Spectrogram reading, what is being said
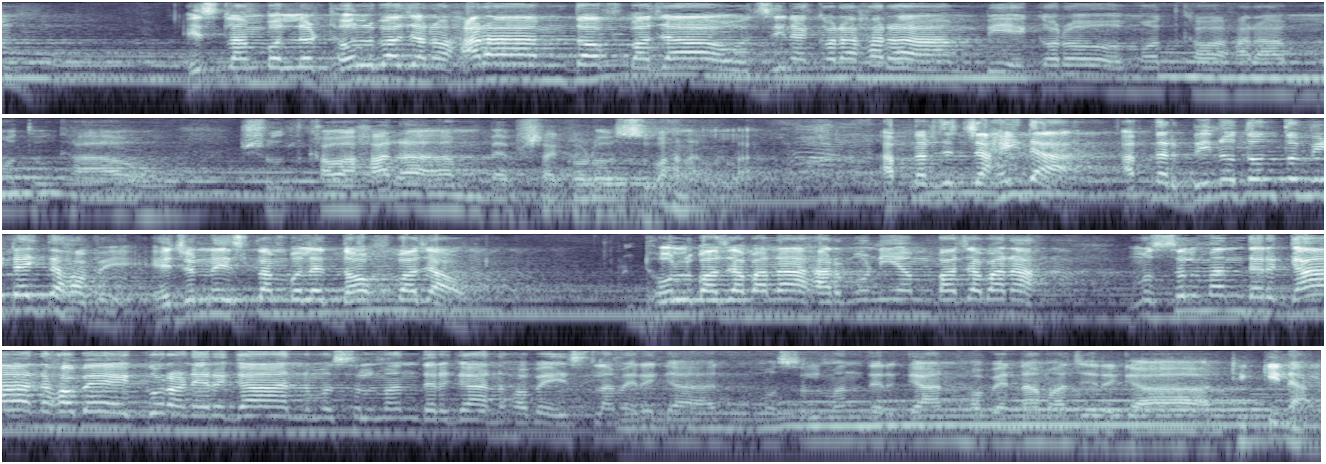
ইসলাম বলল, ঢোল বাজানো হারাম, দফ বাজাও, জিনা করা হারাম, বিয়ে করো, মদ খাওয়া হারাম, মধু খাও, সুদ খাওয়া হারাম, ব্যবসা করো, সুবহানাল্লাহ। আপনার যে চাহিদা, আপনার বিনোদন তো মিটাইতে হবে, এজন্য ইসলাম বলে দফ বাজাও। ঢোল বাজাবা না, হারমোনিয়াম বাজাবা না, মুসলমানদের গান হবে কোরআনের গান, মুসলমানদের গান হবে ইসলামের গান, মুসলমানদের গান হবে নামাজের গান, ঠিক কিনা?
